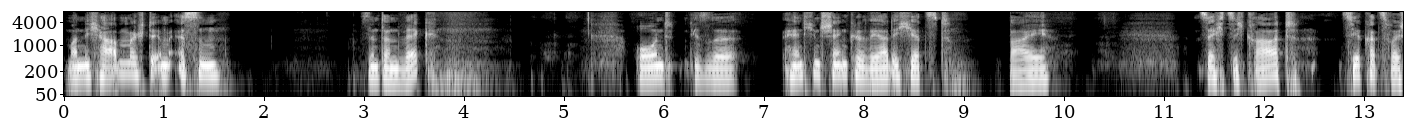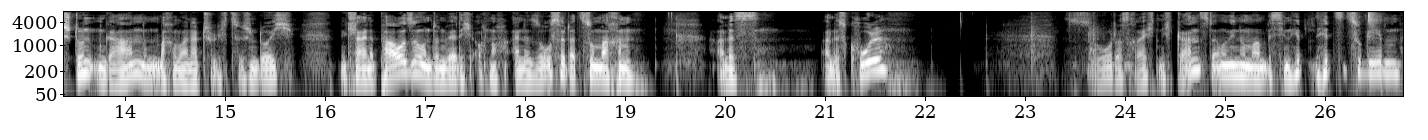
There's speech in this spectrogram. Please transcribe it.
man nicht haben möchte im Essen, sind dann weg. Und diese Hähnchenschenkel werde ich jetzt bei 60 Grad circa zwei Stunden garen. Dann machen wir natürlich zwischendurch eine kleine Pause und dann werde ich auch noch eine Soße dazu machen. Alles, alles cool. So, das reicht nicht ganz. Da muss ich noch mal ein bisschen Hitze zu geben.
